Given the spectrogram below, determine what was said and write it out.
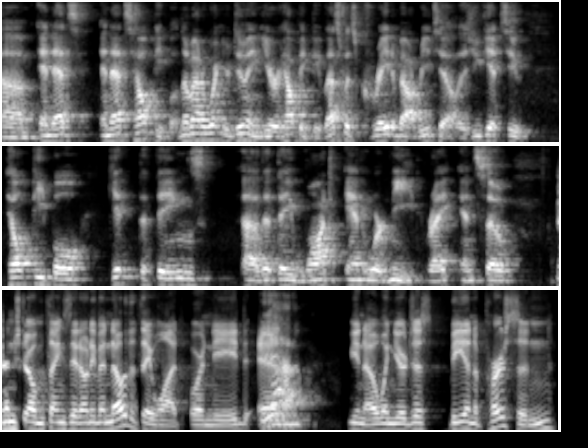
Um, and that's and that's help people. No matter what you're doing, you're helping people. That's what's great about retail is you get to help people get the things uh, that they want and or need, right? And so, and show them things they don't even know that they want or need. And Yeah. you know, when you're just being a person,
